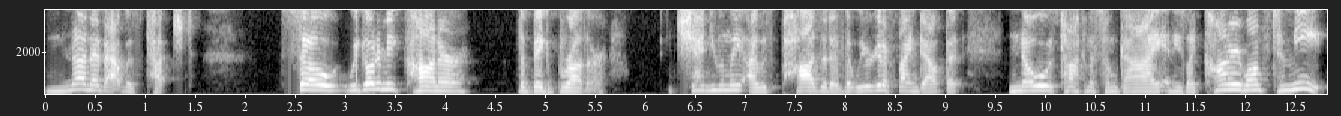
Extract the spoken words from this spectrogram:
None of that was touched. So we go to meet Connor, the big brother. Genuinely, I was positive that we were going to find out that Noah was talking to some guy and he's like, Connor wants to meet.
